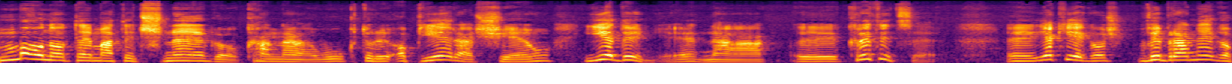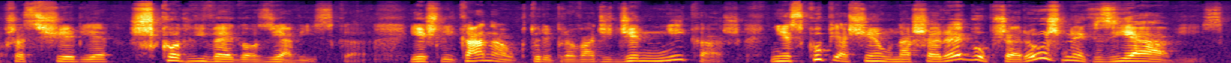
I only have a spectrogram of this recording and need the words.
monotematycznego kanału, który opiera się jedynie na y, krytyce y, jakiegoś wybranego przez siebie szkodliwego zjawiska. Jeśli kanał, który prowadzi dziennikarz, nie skupia się na szeregu przeróżnych zjawisk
